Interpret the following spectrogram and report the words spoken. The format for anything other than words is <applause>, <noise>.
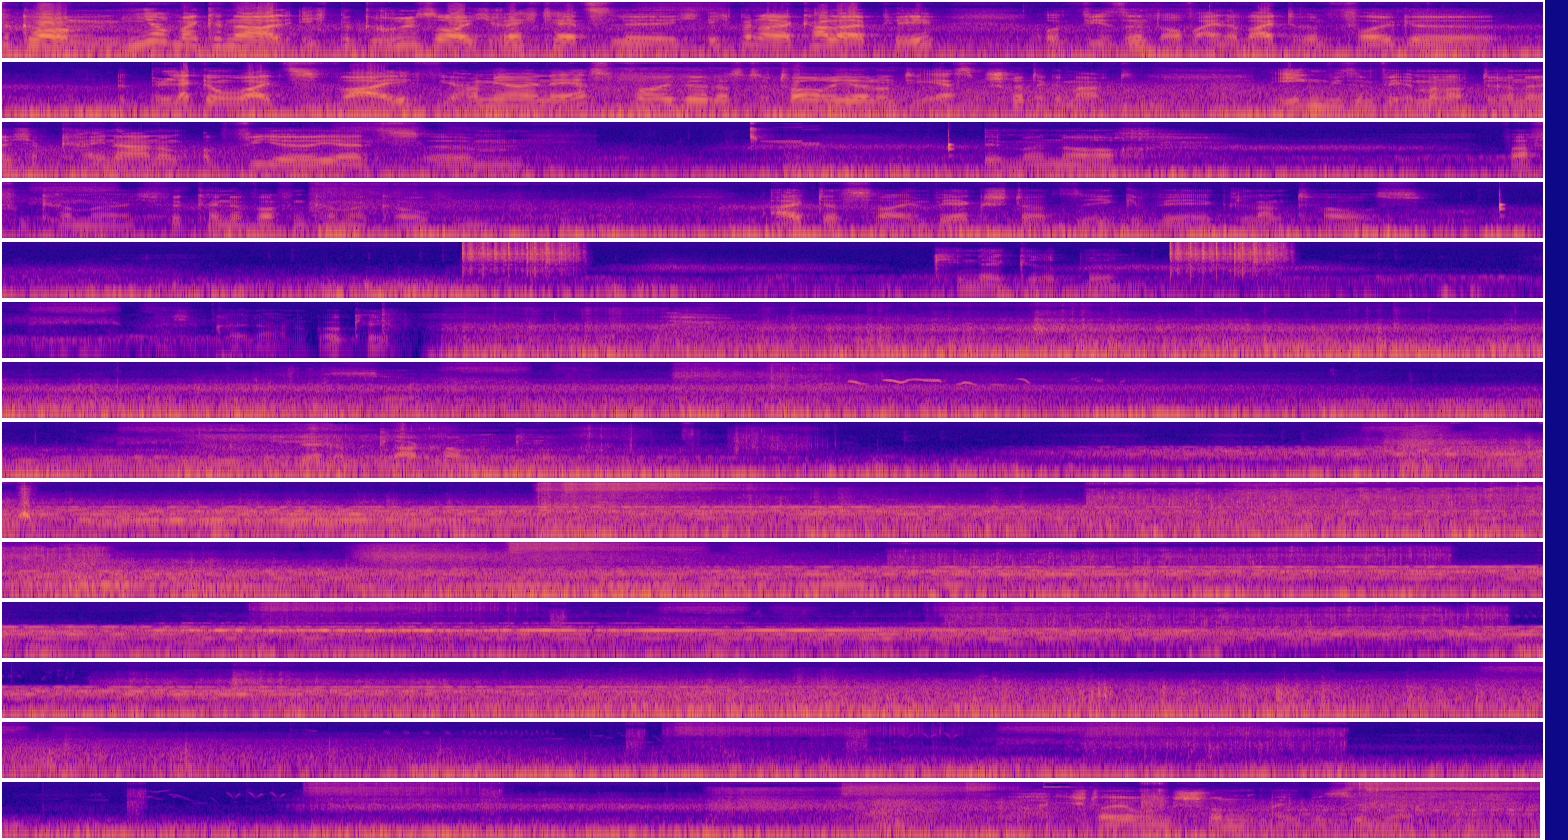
willkommen hier auf meinem Kanal. Ich begrüße euch recht herzlich. Ich bin euer Color RP und wir sind auf einer weiteren Folge Black and White 2. Wir haben ja in der ersten Folge das Tutorial und die ersten Schritte gemacht. Irgendwie sind wir immer noch drin. Ich habe keine Ahnung, ob wir jetzt ähm, immer noch Waffenkammer. Ich will keine Waffenkammer kaufen. Altersheim, Werkstatt, Sägewerk, Landhaus. Kindergrippe? Ich habe keine Ahnung. Okay. So. Die werden damit klarkommen. Steuerung schon ein bisschen nervig.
